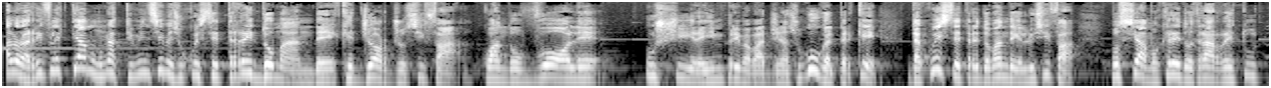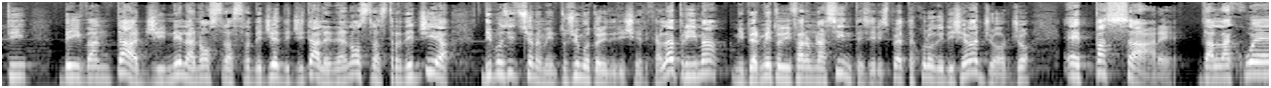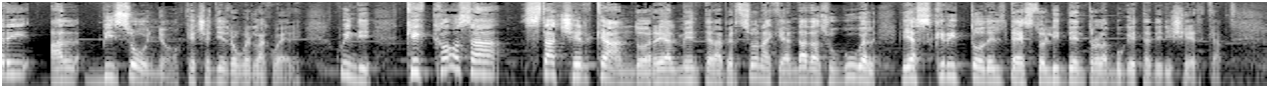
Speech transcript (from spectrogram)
Allora, riflettiamo un attimo insieme su queste tre domande che Giorgio si fa quando vuole uscire in prima pagina su Google, perché da queste tre domande che lui si fa possiamo, credo, trarre tutti dei vantaggi nella nostra strategia digitale, nella nostra strategia di posizionamento sui motori di ricerca. La prima, mi permetto di fare una sintesi rispetto a quello che diceva Giorgio, è passare dalla query al bisogno che c'è dietro quella query. Quindi, che cosa sta cercando realmente la persona che è andata su Google e ha scritto del testo lì dentro la buchetta di ricerca?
